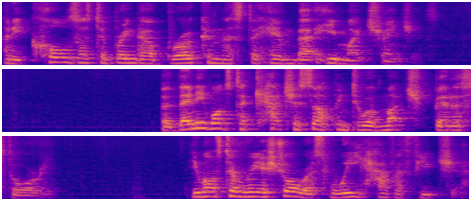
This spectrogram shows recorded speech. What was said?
and he calls us to bring our brokenness to him that he might change us. But then he wants to catch us up into a much better story. He wants to reassure us we have a future.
